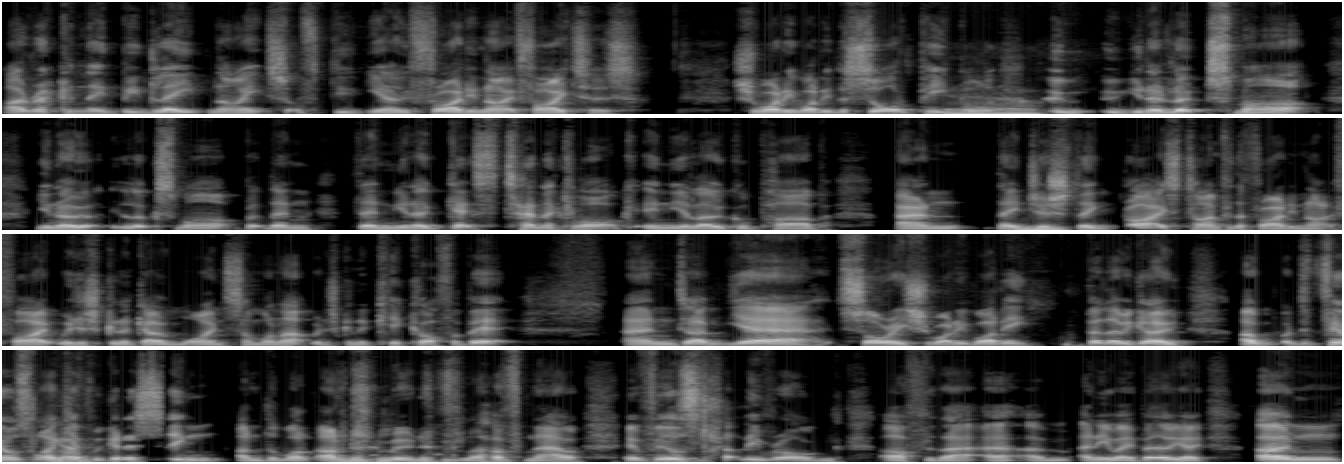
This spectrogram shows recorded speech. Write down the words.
I reckon they'd be late night sort of. You know, Friday night fighters. Showaddywaddy, the sort of people Yeah. who, who you know look smart, you know look smart, but then then you know gets ten o'clock in your local pub, and they Mhm. just think right, it's time for the Friday night fight. We're just going to go and wind someone up. We're just going to kick off a bit, and um, yeah, sorry, Showaddywaddy, but there we go. Um, it feels like you if we're going to sing under one under the moon of love now, it feels slightly wrong after that. Uh, um, anyway, but there we go. Um,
